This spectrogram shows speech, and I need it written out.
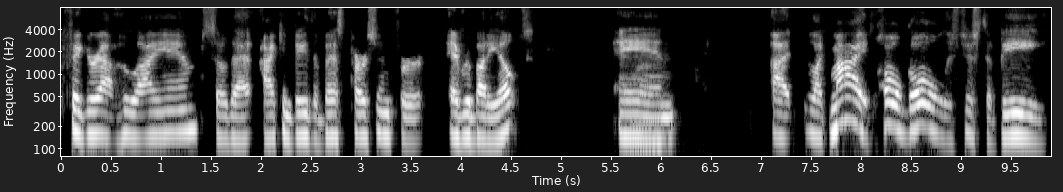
figure out who I am so that I can be the best person for everybody else. And I like my whole goal is just to be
